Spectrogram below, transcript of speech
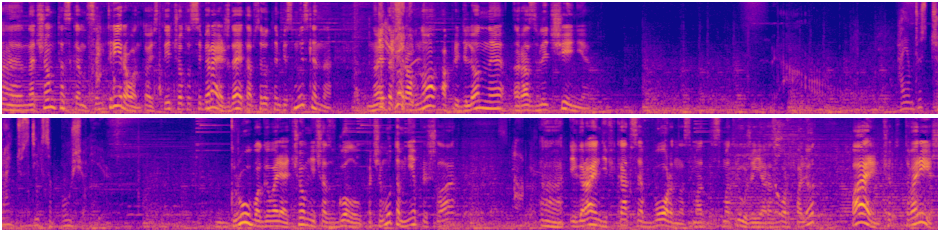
э, на чем-то сконцентрирован. То есть ты что-то собираешь. Да, это абсолютно бессмысленно, но это все равно определенное развлечение. Грубо говоря, что мне сейчас в голову? Почему-то мне пришла а, игра идентификация Борна. Смо- смотрю уже я разбор полет. Парень, что ты творишь?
